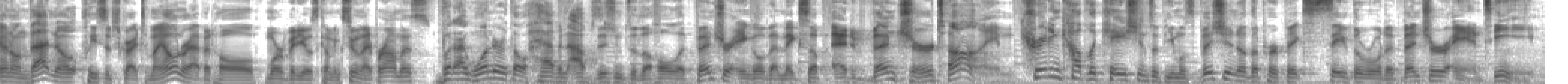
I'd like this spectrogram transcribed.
and on that note, please subscribe to my own rabbit hole, more videos coming soon I promise, but I wonder if they'll have an opposition to the whole adventure angle that makes up Adventure Adventure time, creating complications with people's vision of the perfect save the world adventure and team.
